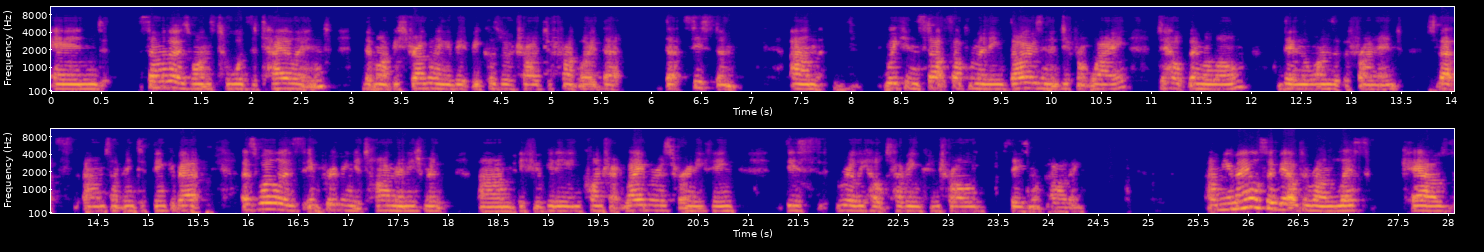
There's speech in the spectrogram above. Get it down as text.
and some of those ones towards the tail end that might be struggling a bit because we've tried to front load that that system, um, we can start supplementing those in a different way to help them along than the ones at the front end. So that's um, something to think about, as well as improving your time management. Um, if you're getting in contract labourers for anything, this really helps having controlled seasonal calving. Um, you may also be able to run less cows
